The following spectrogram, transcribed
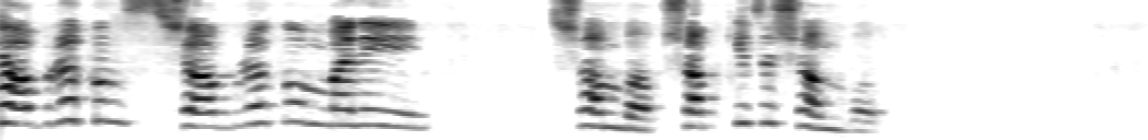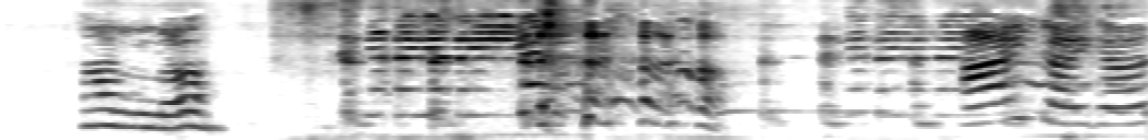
সব রকম সব রকম মানে সম্ভব, সবকিছু সম্ভব। আল্লাহ। হাই টাইগার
